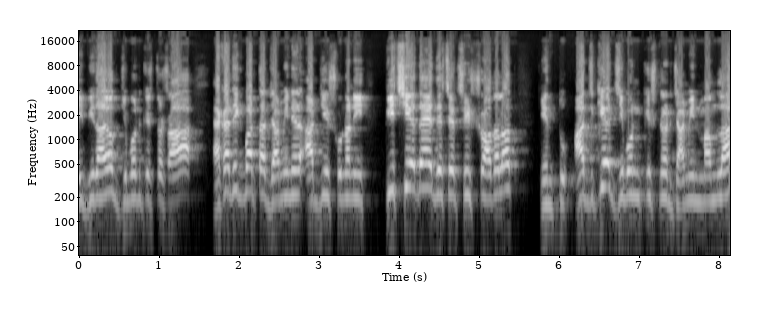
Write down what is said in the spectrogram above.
এই বিধায়ক জীবন কৃষ্ণ সাহা একাধিকবার তার জামিনের আর্জির শুনানি পিছিয়ে দেয় দেশের শীর্ষ আদালত। কিন্তু আজকে জীবন কৃষ্ণের জামিন মামলা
